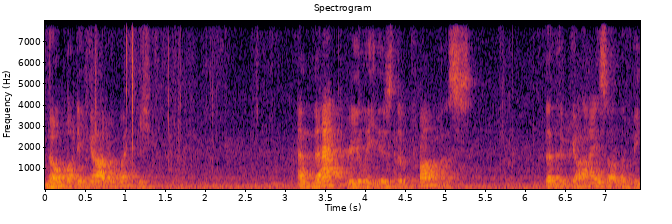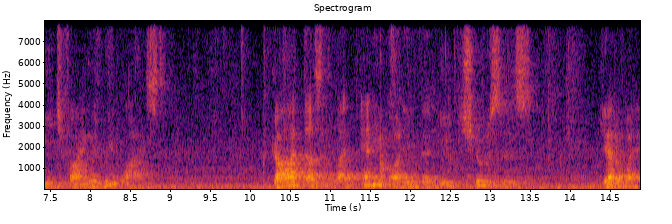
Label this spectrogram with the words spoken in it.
Nobody got away. And that really is the promise that the guys on the beach finally realized. God doesn't let anybody that he chooses get away.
